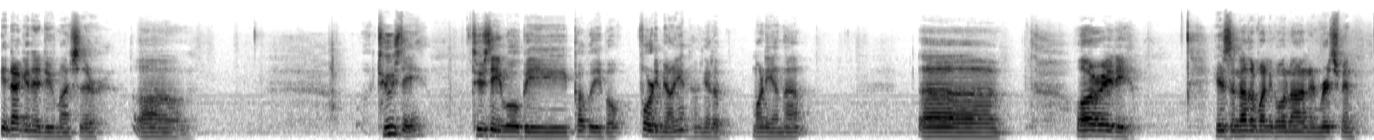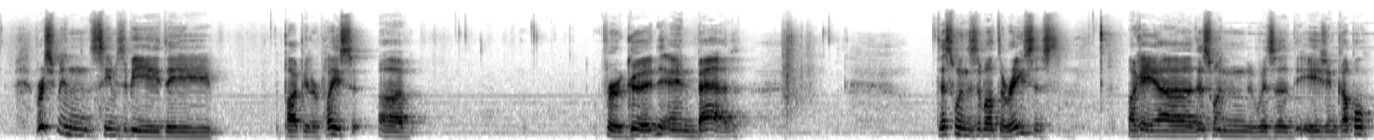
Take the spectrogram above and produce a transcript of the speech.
you're not gonna do much there. Um, Tuesday, Tuesday will be probably about 40 million. I got a money on that. Uh, alrighty. Here's another one going on in Richmond. Richmond seems to be the popular place uh, for good and bad. This one's about the racist. Okay, uh, this one was a, the Asian couple.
